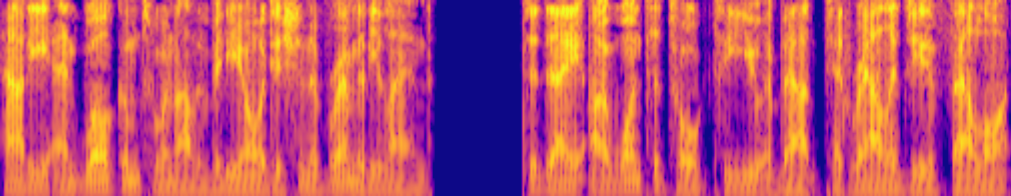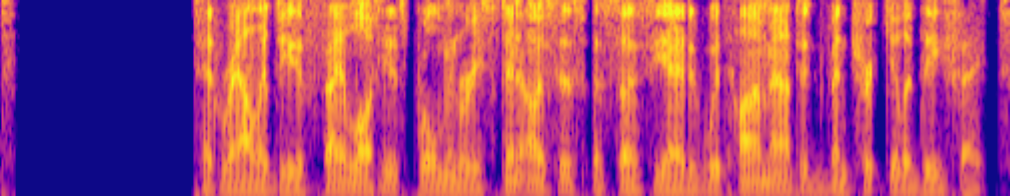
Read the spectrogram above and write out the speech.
Howdy and welcome to another video edition of Remedyland. Today I want to talk to you about tetralogy of Fallot. Tetralogy of Fallot is pulmonary stenosis associated with high-mounted ventricular defect.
